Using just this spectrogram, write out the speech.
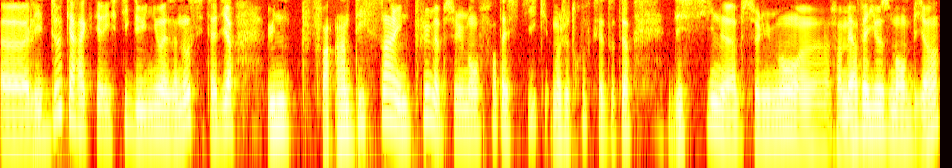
les deux caractéristiques de Inyo Asano, c'est-à-dire un dessin, une plume absolument fantastique. Moi, je trouve que cet auteur dessine absolument, enfin, merveilleusement bien.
